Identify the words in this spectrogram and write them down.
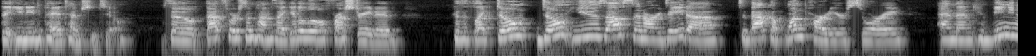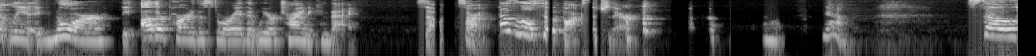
that you need to pay attention to. So that's where sometimes I get a little frustrated because it's like don't don't use us and our data to back up one part of your story and then conveniently ignore the other part of the story that we are trying to convey. So sorry. That's a little soapbox there. Yeah. So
